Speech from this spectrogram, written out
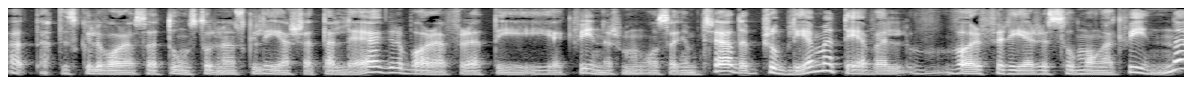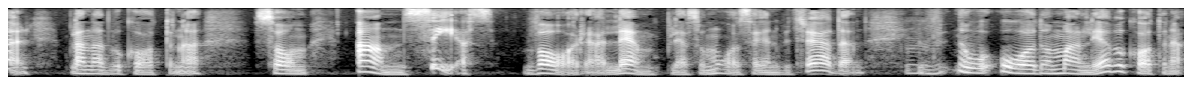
Att, att det skulle vara så att domstolarna skulle ersätta lägre bara för att det är kvinnor som är målsägandebiträde. Problemet är väl varför är det så många kvinnor bland advokaterna som anses vara lämpliga som målsägandebiträden. Mm. Och, och de manliga advokaterna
